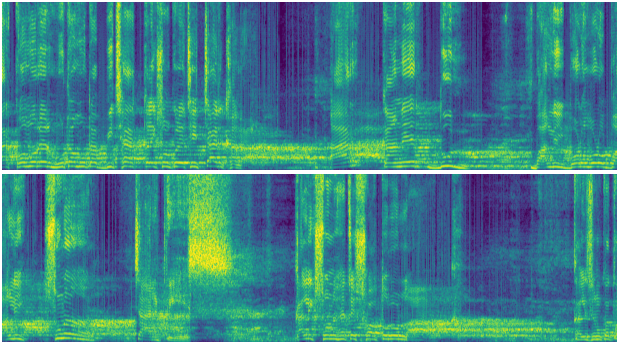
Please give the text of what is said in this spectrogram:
আর কোমরের মোটা মোটা বিছা কালেকশন করেছি চারখানা। আর কানের দুল, বালি, বড় বড় বালি, সোনার চার পিস কালেকশন হয়েছে সতেরো লাখ। কালেকশন কত?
